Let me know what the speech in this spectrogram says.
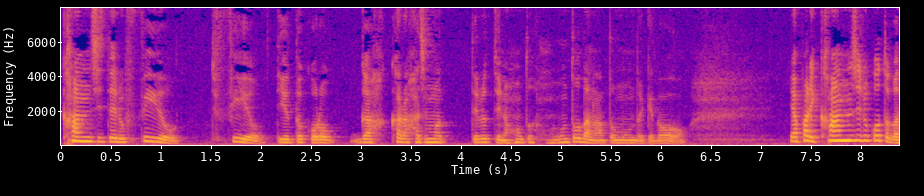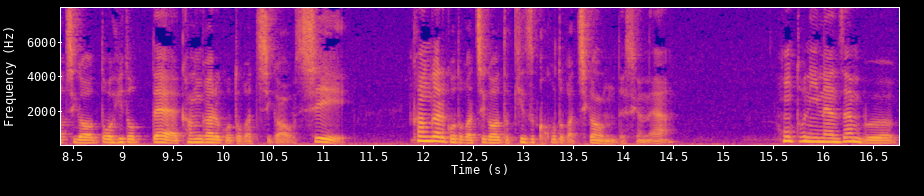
感じてる feel feel っていうところがから始まってるっていうのは本当本当だなと思うんだけどやっぱり感じることが違うと人って考えることが違うし考えることが違うと気づくことが違うんですよね。本当にね全部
